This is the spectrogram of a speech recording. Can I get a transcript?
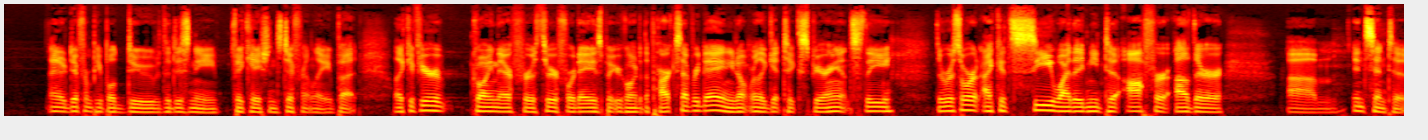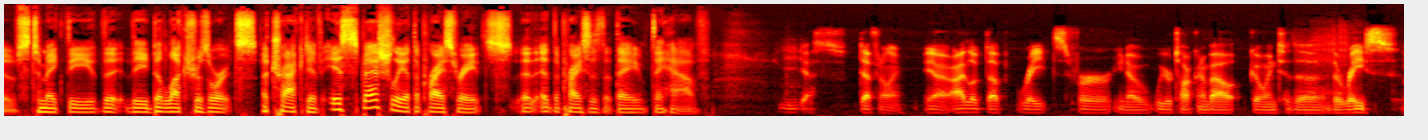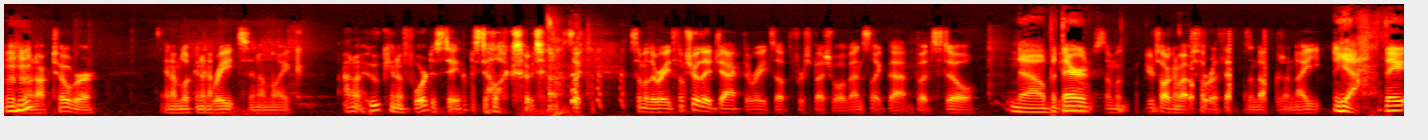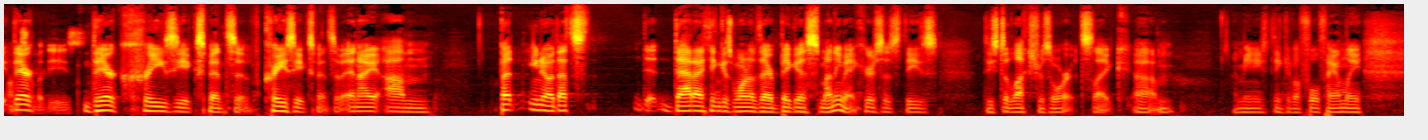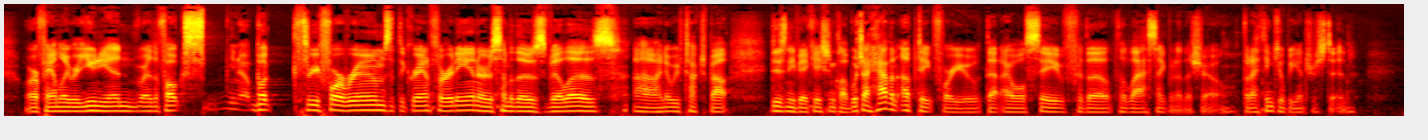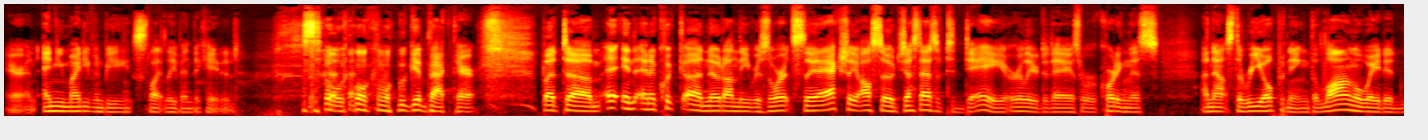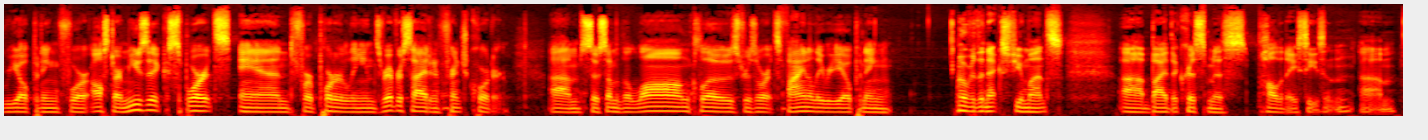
I know different people do the Disney vacations differently, but like if you're going there for three or four days, but you're going to the parks every day and you don't really get to experience the the resort, I could see why they need to offer other um, incentives to make the, the the deluxe resorts attractive, especially at the price rates at, at the prices that they they have. Yes, definitely. Yeah, I looked up rates for you know we were talking about going to the the race you know, in October, and I'm looking at rates and I'm like, I don't who can afford to stay in these deluxe hotels. Like some of the rates, I'm sure they jack the rates up for special events like that, but still, No, but they're know, some of, you're talking about for a thousand dollars a night yeah they they're some of these. they're crazy expensive crazy expensive and i um but you know that's that i think is one of their biggest moneymakers is these these deluxe resorts like um i mean you think of a full family or a family reunion where the folks you know book three or four rooms at the grand floridian or some of those villas. Uh, i know we've talked about disney vacation club which i have an update for you that i will save for the the last segment of the show but i think you'll be interested aaron and you might even be slightly vindicated so we'll, we'll get back there. But um, and, and a quick uh, note on the resorts. They actually also, just as of today, earlier today, as we're recording this, announced the reopening, the long-awaited reopening for All Star Music, Sports, and for Port Orleans, Riverside, and French Quarter. Um, so some of the long closed resorts finally reopening over the next few months uh, by the Christmas holiday season. Um,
